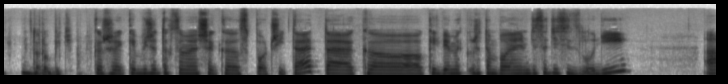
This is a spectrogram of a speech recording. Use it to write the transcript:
mm-hmm. to robiť. Takže kebyže to chceme však eh, spočítať, tak eh, keď vieme, že tam bolo, neviem, 10 tisíc ľudí, a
